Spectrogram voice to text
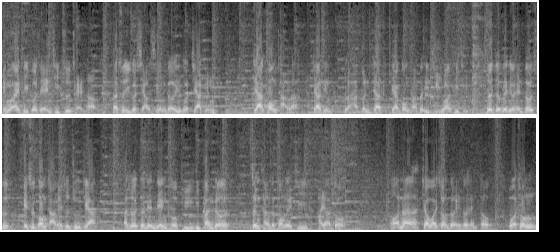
MIT 科学园区之前哈，它是一个小型的一个家庭。加工厂了，家庭啊跟加加工厂都一起放一起，所以这边有很多是也是工厂也是住家，啊，所以这边人口比一般的正常的工业区还要多，哦，那叫外送的也都很多。我从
